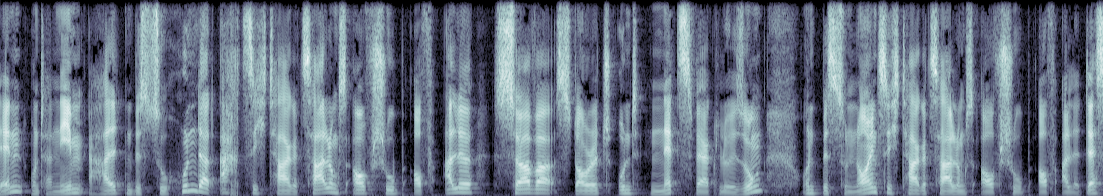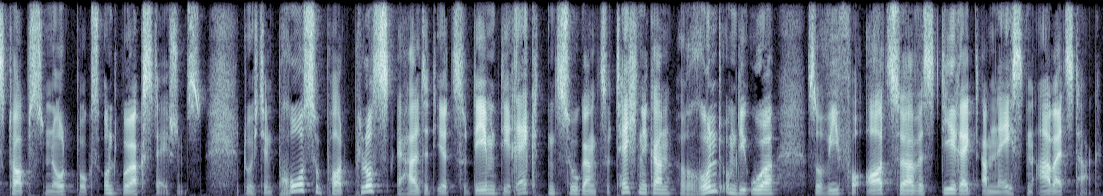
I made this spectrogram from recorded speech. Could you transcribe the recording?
Denn Unternehmen erhalten bis zu 180 Tage Zahlungsaufschub auf alle Server, Storage und Netzwerklösungen und bis zu 90 Tage Zahlungsaufschub auf alle Desktops, Notebooks und Workstations. Durch den Pro Support Plus erhaltet ihr zudem direkten Zugang zu Technikern rund um die Uhr sowie Vor-Ort-Service direkt am nächsten Arbeitstag.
